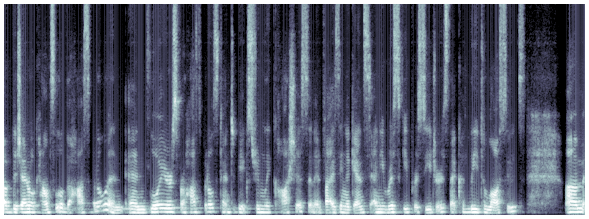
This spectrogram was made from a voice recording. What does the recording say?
of, the general counsel of the hospital, and, and lawyers for hospitals tend to be extremely cautious in advising against any risky procedures that could lead to lawsuits. Um,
